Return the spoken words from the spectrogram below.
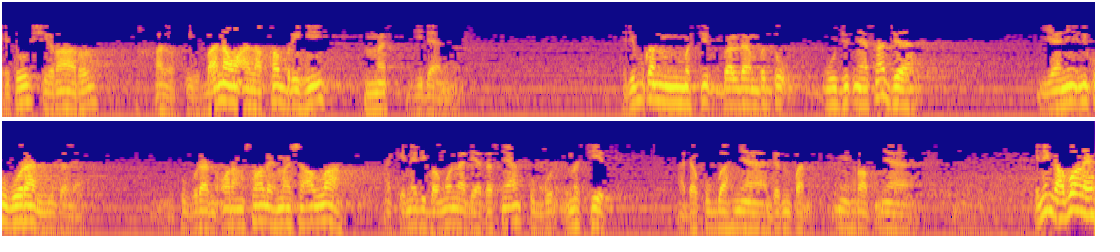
Itu syirarul khalqi banau ala qabrihi masjidan. Jadi bukan masjid dalam bentuk wujudnya saja. Yakni ini kuburan misalnya. Kuburan orang soleh masya Allah. Akhirnya dibangunlah di atasnya kubur masjid. Ada kubahnya dan tempat mihrabnya. Ini nggak boleh.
